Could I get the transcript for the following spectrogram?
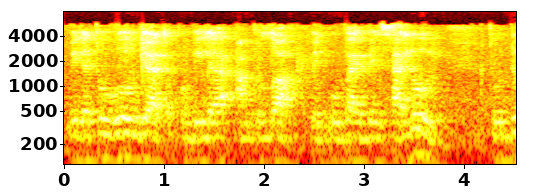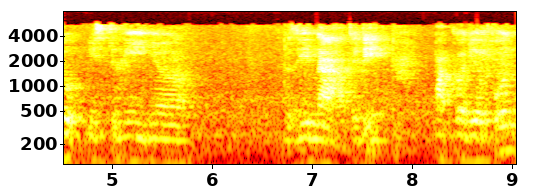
Bila turun dia ataupun bila Abdullah bin Ubay bin Salul tuduh isterinya berzina. Tadi maka dia pun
